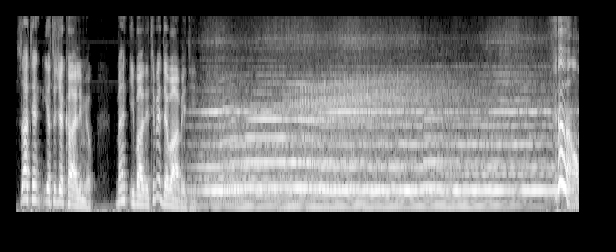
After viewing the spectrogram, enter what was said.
Zaten yatacak halim yok. Ben ibadetime devam edeyim. Ha, o,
